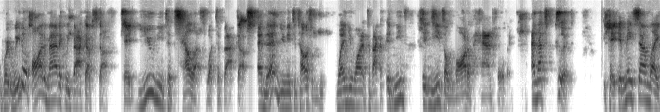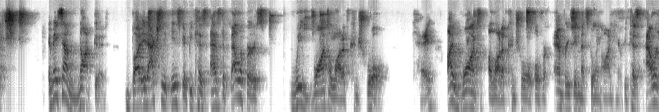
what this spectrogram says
We're- don't automatically back up stuff. Okay, you need to tell us what to back up, and then you need to tell us when you want it to back up. It needs it needs a lot of hand holding, and that's good. Okay, it may sound like it may sound not good, but it actually is good because as developers, we want a lot of control. Okay, I want a lot of control over everything that's going on here because our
